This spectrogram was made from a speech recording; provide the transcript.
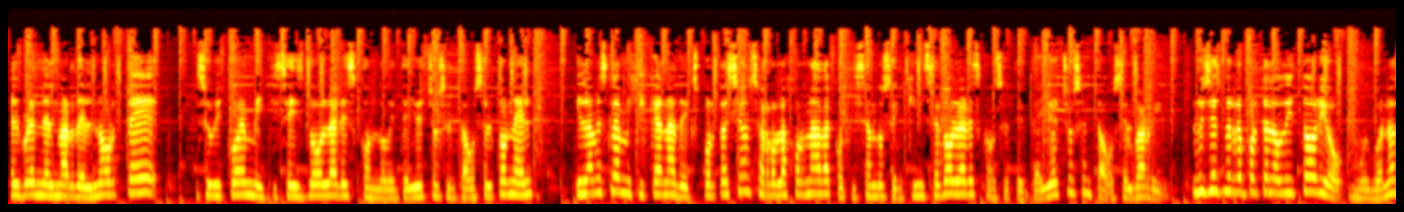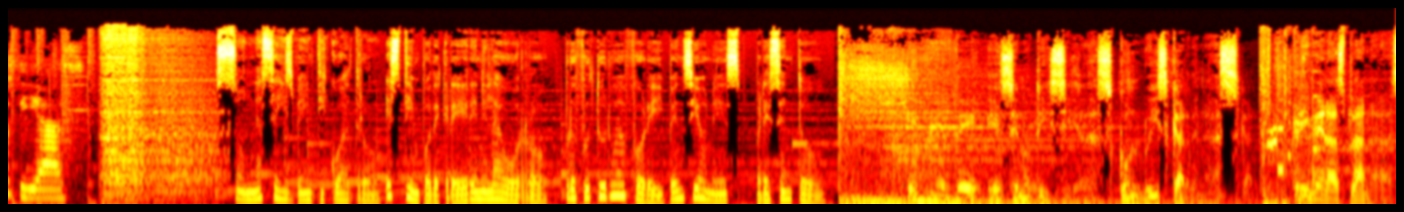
El Brent del Mar del Norte se ubicó en 26 dólares con 98 centavos el tonel y la mezcla mexicana de exportación cerró la jornada cotizándose en 15 dólares con 78 centavos el barril. Luis es mi reporte al auditorio. Muy buenos días. Son las 6:24. Es tiempo de creer en el ahorro. Profuturo Afore y Pensiones presentó. MBS Noticias con Luis Cárdenas. Primeras planas.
